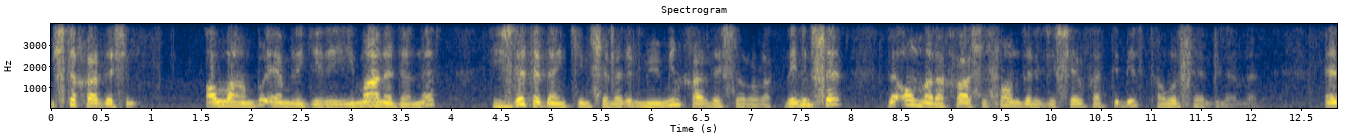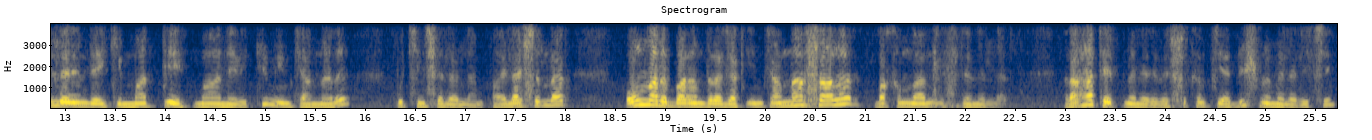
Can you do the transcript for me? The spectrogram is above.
İşte kardeşim Allah'ın bu emri gereği iman edenler hicret eden kimseleri mümin kardeşler olarak benimser ve onlara karşı son derece şefkatli bir tavır sergilerler. Ellerindeki maddi, manevi tüm imkanları bu kimselerle paylaşırlar. Onları barındıracak imkanlar sağlar, bakımlarını üstlenirler. Rahat etmeleri ve sıkıntıya düşmemeleri için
